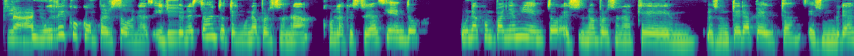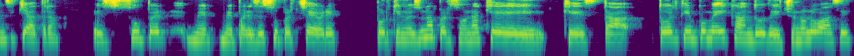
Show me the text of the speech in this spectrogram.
Claro. Muy rico con personas. Y yo en este momento tengo una persona con la que estoy haciendo un acompañamiento, es una persona que es un terapeuta, es un gran psiquiatra, es súper, me, me, parece súper chévere, porque no es una persona que, que está todo el tiempo medicando, de hecho no lo hace,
